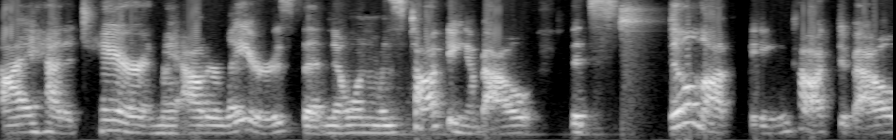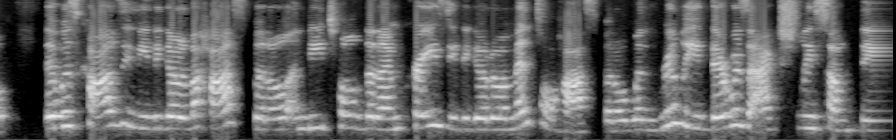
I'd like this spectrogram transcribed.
I had a tear in my outer layers that no one was talking about, that's still not being talked about, that was causing me to go to the hospital and be told that I'm crazy to go to a mental hospital when really there was actually something.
